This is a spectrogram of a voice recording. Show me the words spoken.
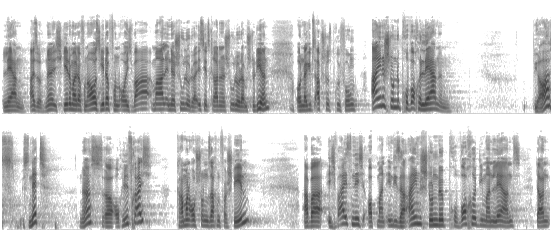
lernen. Also, ne, ich gehe mal davon aus, jeder von euch war mal in der Schule oder ist jetzt gerade in der Schule oder am Studieren und da gibt es Abschlussprüfungen. Eine Stunde pro Woche lernen. Ja, ist, ist nett, ne, ist äh, auch hilfreich, kann man auch schon Sachen verstehen. Aber ich weiß nicht, ob man in dieser einen Stunde pro Woche, die man lernt, dann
